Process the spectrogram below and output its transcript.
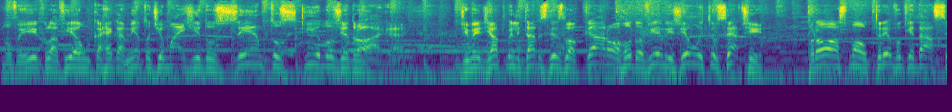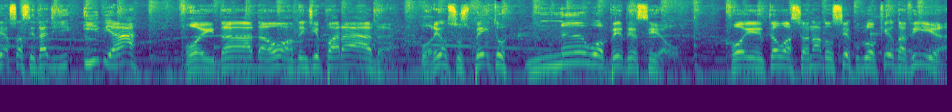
No veículo havia um carregamento de mais de 200 quilos de droga. De imediato, militares deslocaram a rodovia MG 187, próximo ao trevo que dá acesso à cidade de Ibiá, foi dada a ordem de parada, porém o suspeito não obedeceu. Foi então acionado o cerco bloqueio da via,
